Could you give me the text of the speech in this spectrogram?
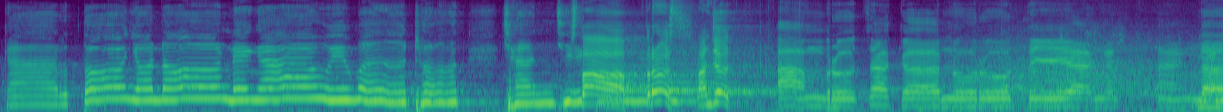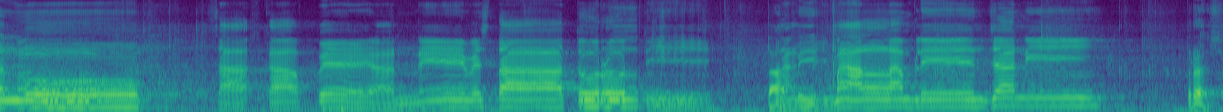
Kartonyono ning awi medhot janji. Stop, terus lanjut. Amrut jaga nuruti angen Nanmu Sakabehane wis tak turuti Tapi- malam blenjani terus.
